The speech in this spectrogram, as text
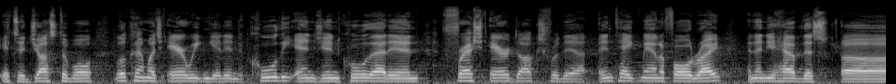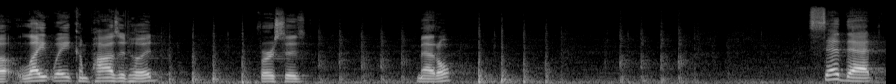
It's adjustable. Look how much air we can get in to cool the engine, cool that in. Fresh air ducts for the intake manifold, right? And then you have this uh, lightweight composite hood versus metal. Said that,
